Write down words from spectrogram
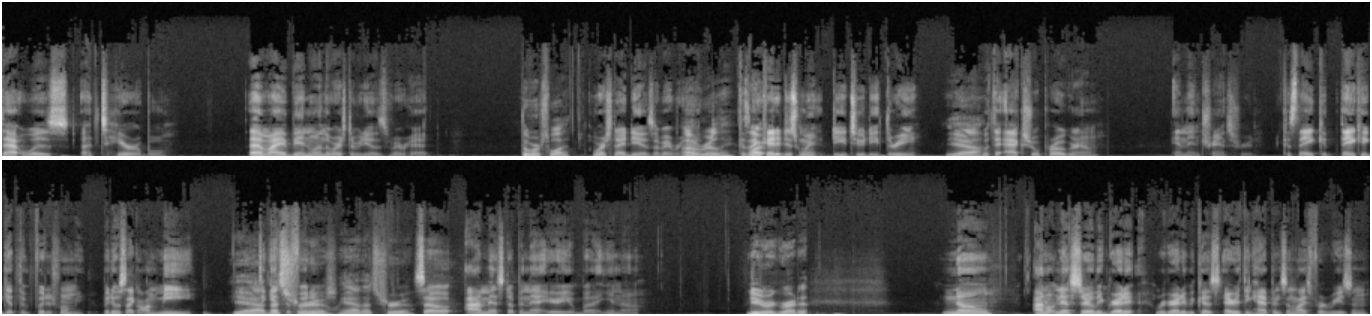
That was a terrible. That might have been one of the worst videos I've ever had. The worst what? Worst ideas I've ever had. Oh, really? Because I could have just went D two D three Yeah. with the actual program and then transferred because they could they could get the footage for me but it was like on me yeah, that's true. footage. Yeah, that's true. so i messed up in that area but you know Do you regret it? no i don't necessarily regret it regret it because everything happens in life for a reason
